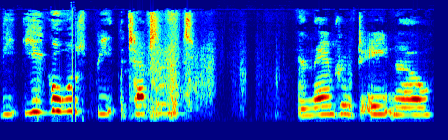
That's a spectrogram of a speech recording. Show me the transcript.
the Eagles beat the Texans, and they improved to 8 0.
